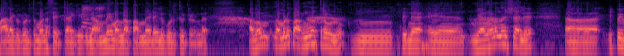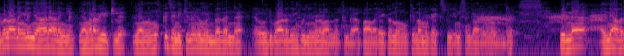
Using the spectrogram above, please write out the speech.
പാലൊക്കെ കൊടുത്ത് മോനെ സെറ്റാക്കി. പിന്നെ അമ്മയും വന്ന അപ്പൊ അമ്മയുടെ കയ്യിൽ കൊടുത്തിട്ടുണ്ട്. അപ്പം നമ്മൾ പറഞ്ഞത് അത്രേ ഉള്ളൂ പിന്നെ ഞങ്ങളെന്ന് വെച്ചാൽ ആ, ഇപ്പൊ ഇവളാണെങ്കിലും ഞാനാണെങ്കിലും ഞങ്ങളുടെ വീട്ടിൽ ഞങ്ങൾക്ക് ജനിക്കുന്നതിന് മുൻപേ തന്നെ ഒരുപാടധികം കുഞ്ഞുങ്ങൾ വന്നിട്ടുണ്ട്. അപ്പോൾ അവരെയൊക്കെ നോക്കി നമുക്ക് എക്സ്പീരിയൻസും കാര്യങ്ങളും ഉണ്ട്. പിന്നെ ഇനി അവർ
